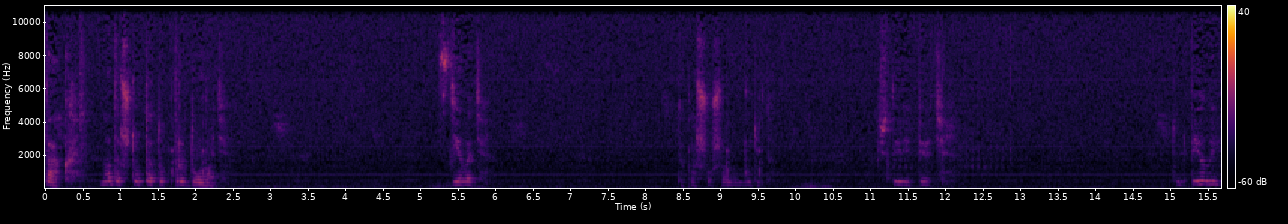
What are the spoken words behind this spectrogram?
Так, надо что-то тут придумать. Сделать. Так, а что ж оно будет? 4, 5. Тут белый.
